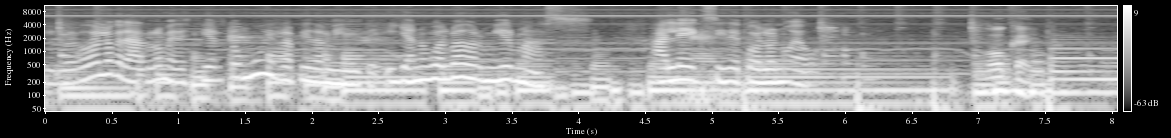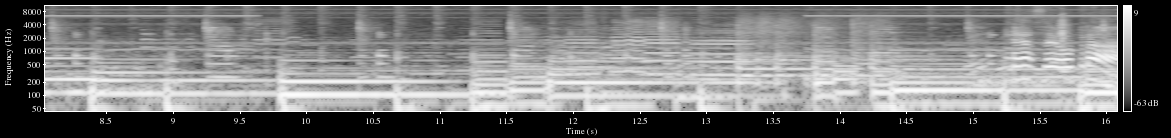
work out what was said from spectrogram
y luego de lograrlo me despierto muy rápidamente y ya no vuelvo a dormir más. Alexis de Pueblo Nuevo. Ok. ¿Puedes hacer otra?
